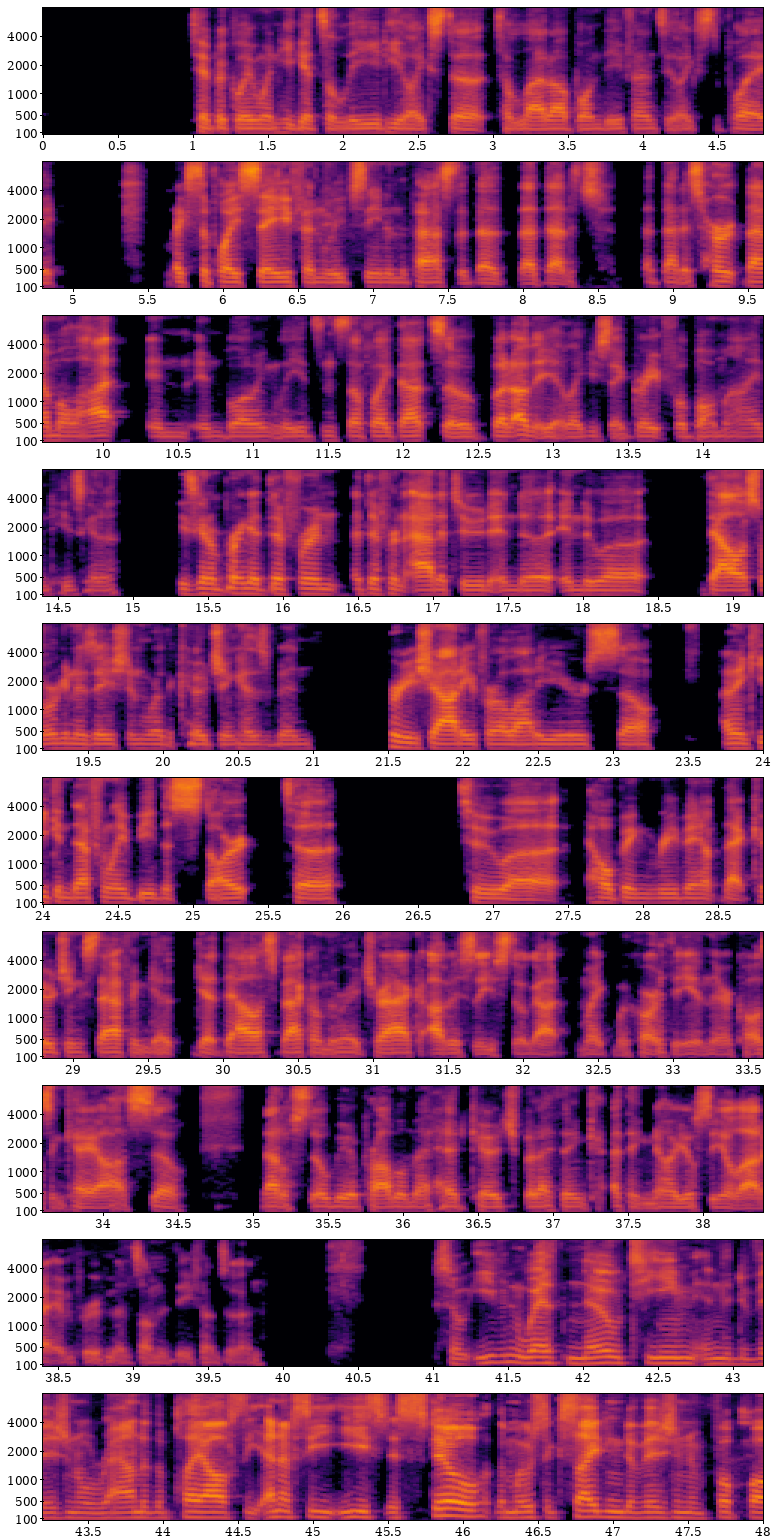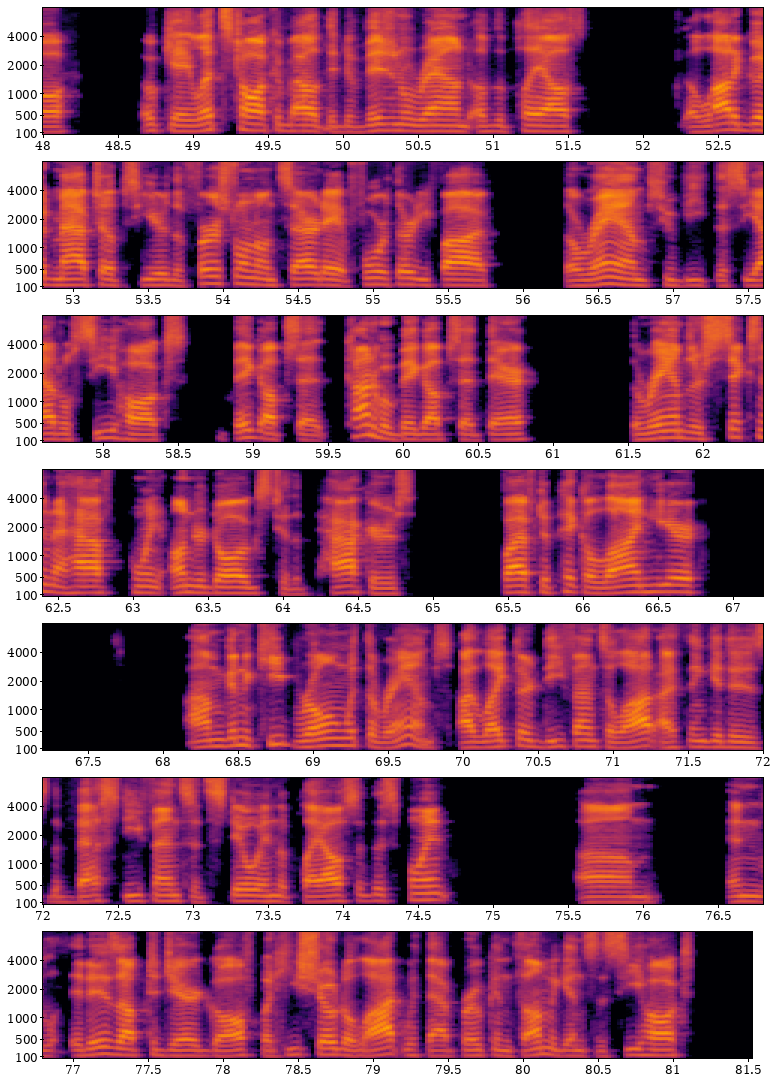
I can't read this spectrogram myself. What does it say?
typically when he gets a lead, he likes to to let up on defense. He likes to play likes to play safe, and we've seen in the past that that that that's that that has hurt them a lot in in blowing leads and stuff like that. So, but other yeah, like you said, great football mind. He's gonna he's going to bring a different a different attitude into into a Dallas organization where the coaching has been pretty shoddy for a lot of years. So I think he can definitely be the start to to uh, helping revamp that coaching staff and get get Dallas back on the right track. Obviously, you still got Mike McCarthy in there causing chaos, so that'll still be a problem at head coach. But I think I think now you'll see a lot of improvements on the defensive end. So even with no team in the divisional round of the playoffs, the NFC East is still the most exciting division in football. Okay, let's talk about the divisional round of the playoffs. A lot of good matchups here. The first one on Saturday at 4:35, the Rams who beat the Seattle Seahawks. Big upset, kind of a big upset there. The Rams are six and a half point underdogs to the Packers. If I have to pick a line here, I'm going to keep rolling with the Rams. I like their defense a lot. I think it is the best defense that's still in the playoffs at this point. Um, and it is up to Jared Goff, but he showed a lot with that broken thumb against the Seahawks.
